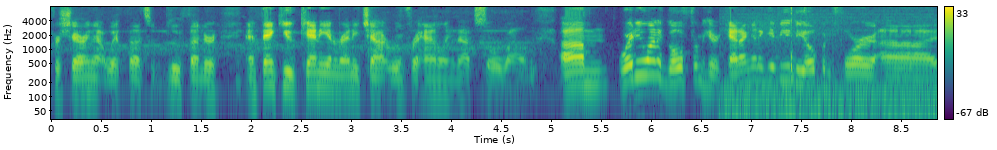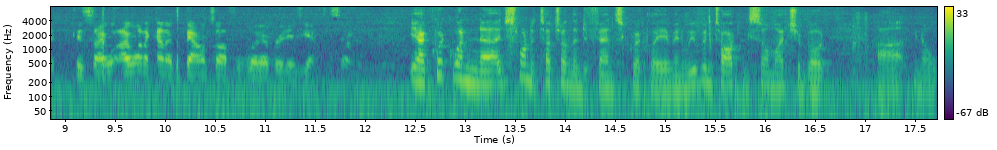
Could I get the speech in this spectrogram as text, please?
for sharing that with us, Blue Thunder, and thank you, Kenny and Rennie chat room for handling that so well. Um, where do you want to go from here, Ken? I'm going to give you the open floor because uh, I, I want to kind of bounce off of whatever it is you have to say. Yeah, quick one. Uh, I just want to touch on the defense quickly. I mean, we've been talking so much about, uh, you know,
